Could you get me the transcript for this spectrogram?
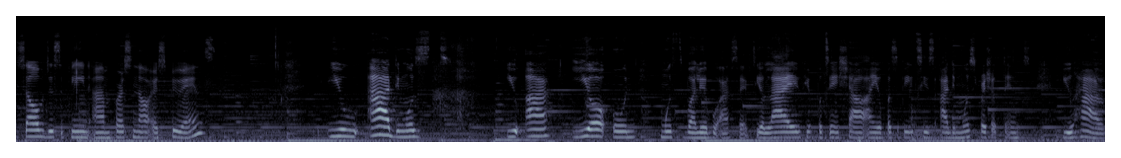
self discipline and personal experience. You are the most, you are your own most valuable asset. Your life, your potential, and your possibilities are the most precious things you have.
